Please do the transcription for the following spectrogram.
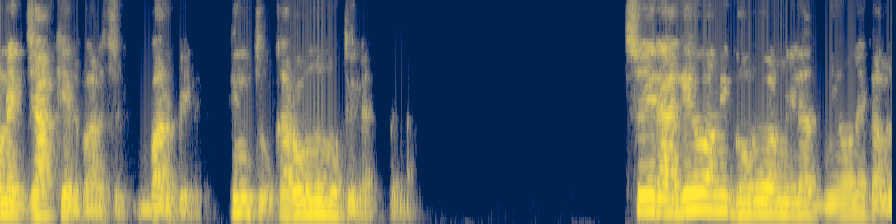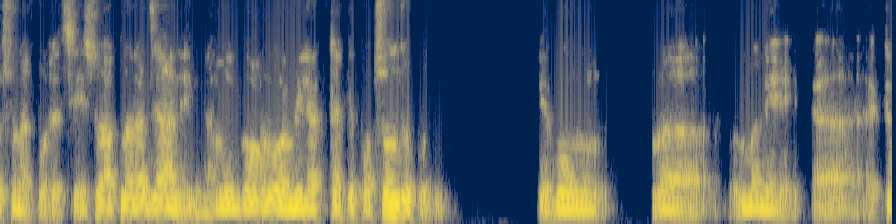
অনেক জাকের বাড়বে। কিন্তু কারও অনুমতি লাগবে না। সো এর আগেও আমি ঘরোয়া মিলাদ নিয়ে অনেক আলোচনা করেছি। সো আপনারা জানেন, আমি ঘরোয়া মিলাদটাকে পছন্দ করি। এবং মানে একটা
